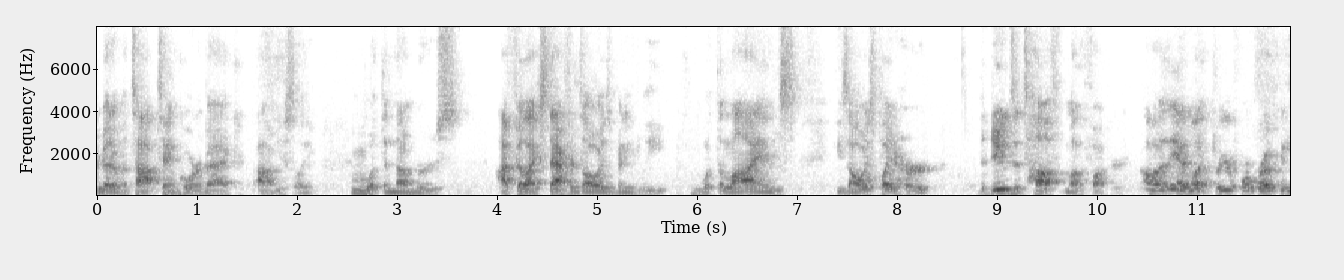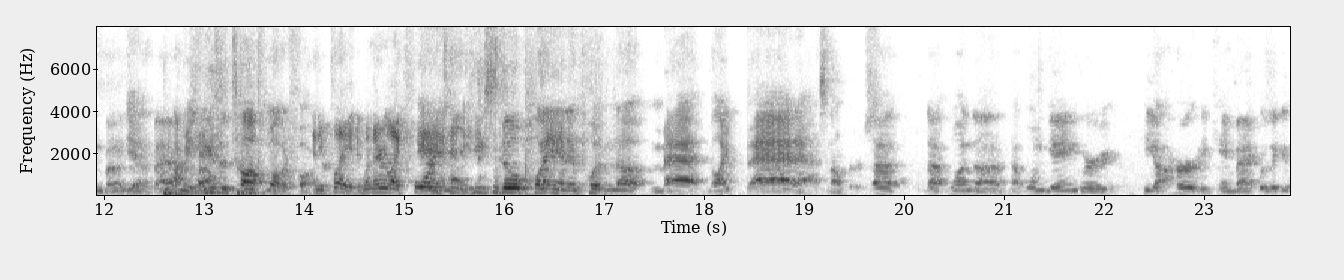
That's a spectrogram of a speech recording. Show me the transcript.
bit of a top ten quarterback. Obviously, Mhm. with the numbers, I feel like Stafford's always been elite. With the Lions, he's always played hurt. The dude's a tough motherfucker. Oh, he had what three or four broken bones in Yeah, his back. I mean Yeah. he's a tough motherfucker. And he played when they were like four and, And ten. He's still playing and putting up mad like badass numbers. that that one uh, that one game where he got hurt. He came back. Was it? It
